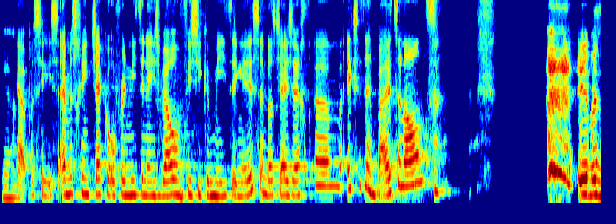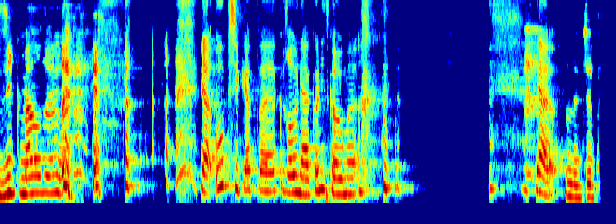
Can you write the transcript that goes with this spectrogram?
Ja. ja, precies. En misschien checken of er niet ineens wel een fysieke meeting is. En dat jij zegt, um, ik zit in het buitenland. Even ziek melden. ja, oeps, ik heb uh, corona, kan niet komen. ja. Legit.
